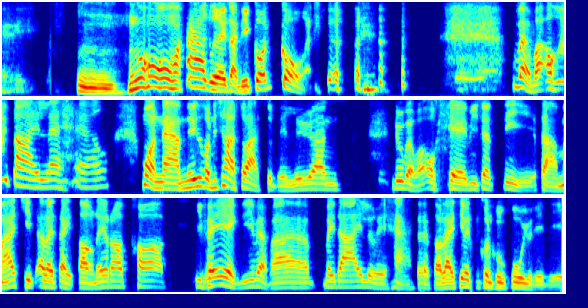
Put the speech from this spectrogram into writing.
เลย อืมโง่มากเลยจากนี้กดโกรธแบบว่าโอ้ยตายแล้ว หมอน้ำนี่คือคนที่ฉลาดสลัดสุดในเรื่อง ดูแบบว่าโอเค มีสติสามารถคิดอะไรไตร่ตรองได้รอบคอบอีพระเอกนี่แบบว่าไม่ได้เลยฮะแต่ตอนแรกที่เป็นคน cool ๆอยู่ดี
